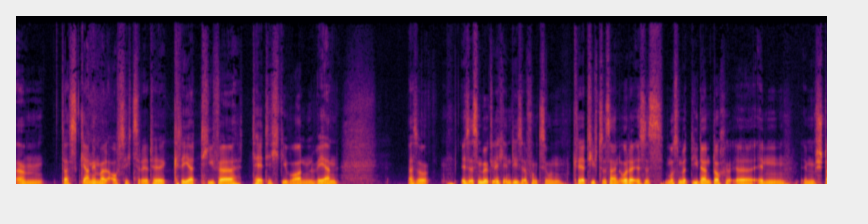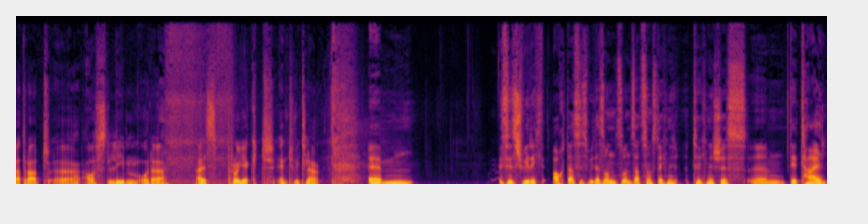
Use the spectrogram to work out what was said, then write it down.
ähm, dass gerne mal Aufsichtsräte kreativer tätig geworden wären. Also ist es möglich, in dieser Funktion kreativ zu sein oder ist es, muss man die dann doch äh, in, im Stadtrat äh, ausleben oder als Projektentwickler? Ähm, es ist schwierig. Auch das ist wieder so ein, so ein satzungstechnisches ähm, Detail.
